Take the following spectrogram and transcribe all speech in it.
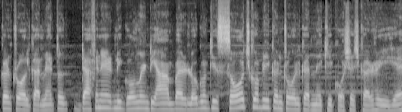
کنٹرول کر لیں۔ تو ڈیفینیٹلی گورنمنٹ یہاں پر لوگوں کی سوچ کو بھی کنٹرول کرنے کی کوشش کر رہی ہے۔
